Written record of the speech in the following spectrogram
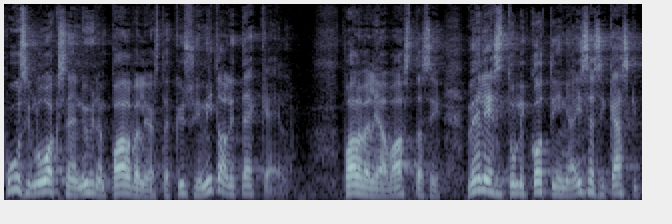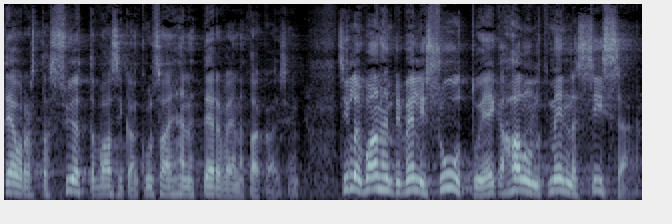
huusi luokseen yhden palvelijoista ja kysyi, mitä oli tekeillä. Palvelija vastasi, veljesi tuli kotiin ja isäsi käski teurastaa syöttövasikan, kun sai hänet terveenä takaisin. Silloin vanhempi veli suuttui eikä halunnut mennä sisään.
